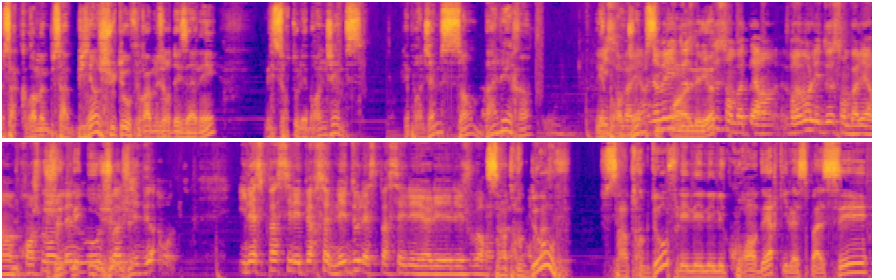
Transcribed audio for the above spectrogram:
Ça a quand même, ça a bien chuté au fur et à mesure des années. Mais surtout les Brown James. Les Brown James s'en bat les reins. Les Ils sont Brown James. Non, mais les deux, les sont balérins. Vraiment, les deux sont balérins. Franchement, Je- même mais moi, je- je ils laissent passer les personnes. Les deux laissent passer les, les, les joueurs. C'est un truc de ouf. C'est un truc de ouf. Les, les, courants d'air qu'il laisse passer,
